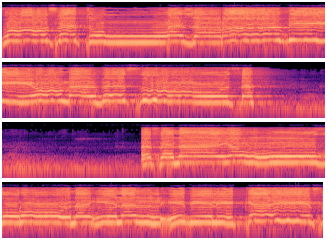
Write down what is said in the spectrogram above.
مصفوفة وزرابي مبثوثة أفلا ينظرون إلى الإبل كيف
